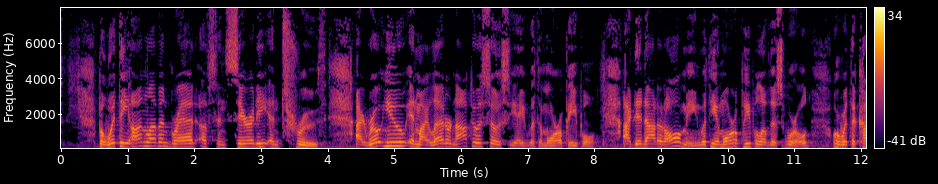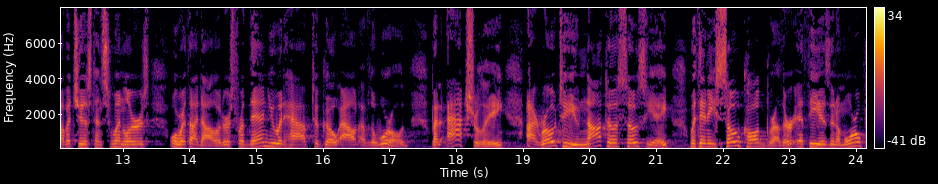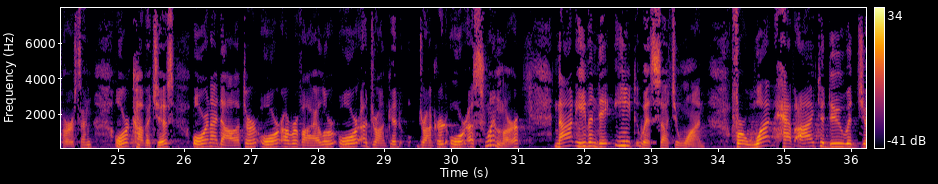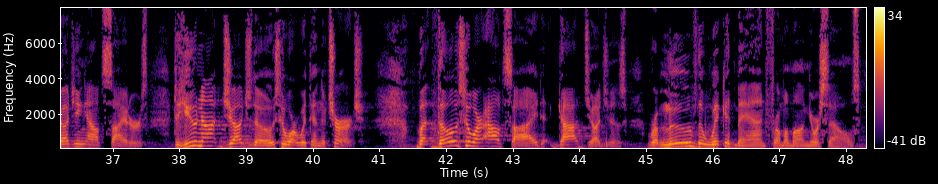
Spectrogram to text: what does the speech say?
but with the unleavened bread of sincerity and truth. I wrote you in my letter not to associate with the immoral people. I did not at all mean with the immoral people of this world, or with the covetous and swindlers, or with idolaters, for then you would have to go out of the world. But actually, I wrote to you not to associate with any so-called brother if he is an immoral person, or covetous, or an idolater, or a reviler, or a drunkard, drunkard, or a swindler, not even to eat with such a one. For what have I to do with judging outsiders? Do you not judge those who are within the church? But those who are outside, God judges. Remove the wicked man from among yourselves.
